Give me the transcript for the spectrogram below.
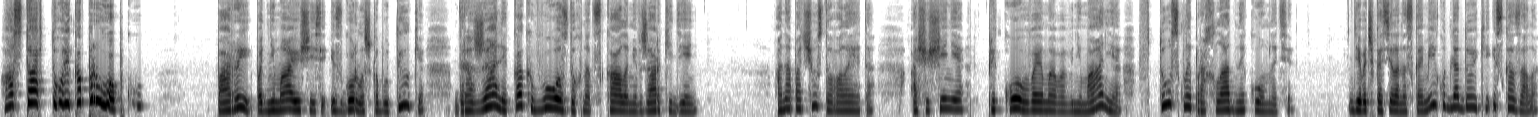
«Оставь только пробку!» Пары, поднимающиеся из горлышка бутылки, дрожали, как воздух над скалами в жаркий день. Она почувствовала это, ощущение приковываемого внимания в тусклой прохладной комнате. Девочка села на скамейку для дойки и сказала,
